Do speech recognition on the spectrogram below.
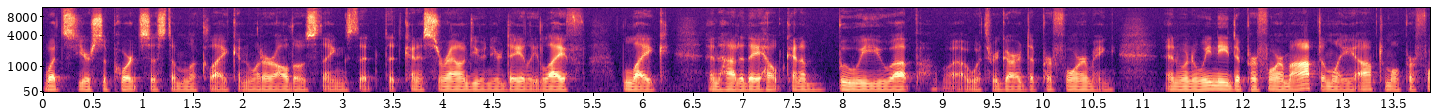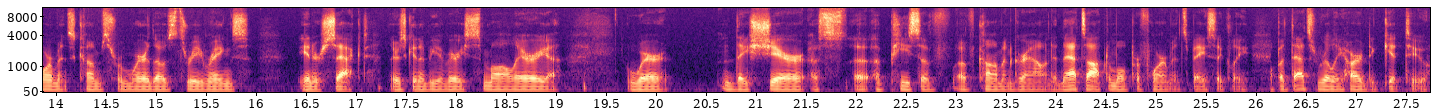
what's your support system look like and what are all those things that, that kind of surround you in your daily life like and how do they help kind of buoy you up uh, with regard to performing. And when we need to perform optimally, optimal performance comes from where those three rings intersect. There's going to be a very small area where they share a piece of, of common ground, and that's optimal performance, basically. But that's really hard to get to.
